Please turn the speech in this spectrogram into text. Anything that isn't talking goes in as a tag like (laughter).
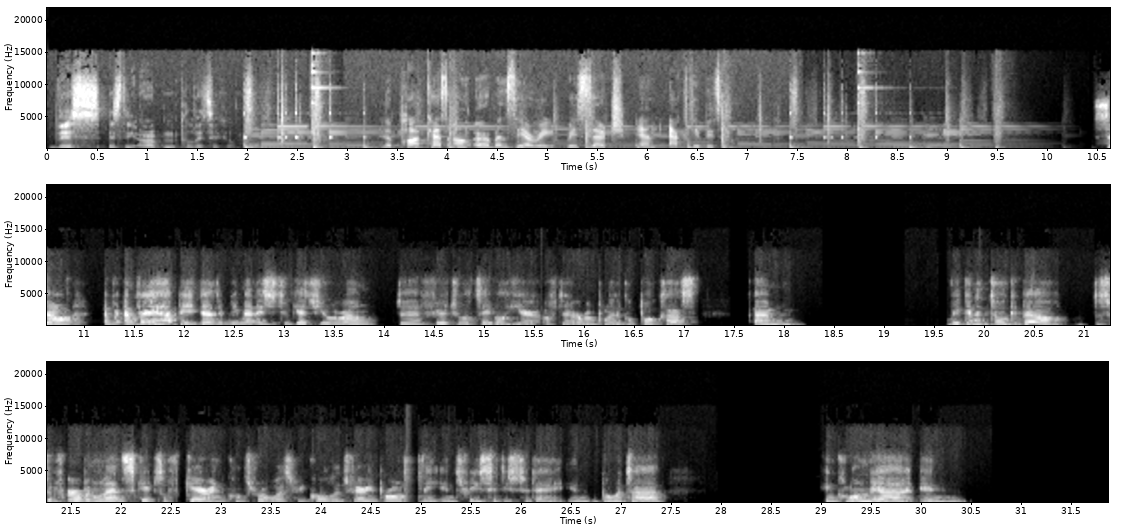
This is the Urban Political, the podcast on urban theory, research, and activism. So I'm very happy that we managed to get you around the virtual table here of the Urban Political Podcast. Um, we're going to talk about the sort of urban landscapes of care and control, as we call it very broadly, in three cities today in Bogota, in Colombia, in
